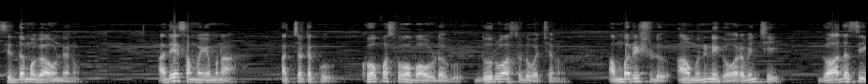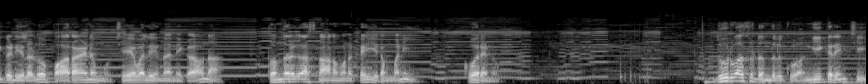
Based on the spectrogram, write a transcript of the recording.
సిద్ధముగా ఉండెను. అదే సమయమున అచ్చటకు కోపస్వభావుడగు దూర్వాసుడు వచ్చెను. అంబరీషుడు ఆ మునిని గౌరవించి ద్వాదశి గడియలలో పారాయణము చేయవలేనని కావున తొందరగా స్నానమునకై ఇరమ్మని కోరెను. దూర్వాసుడందులకు అంగీకరించి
